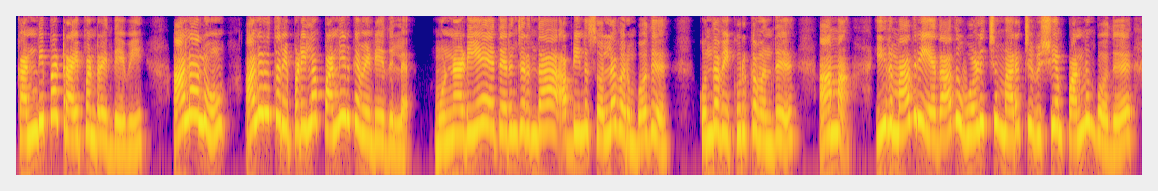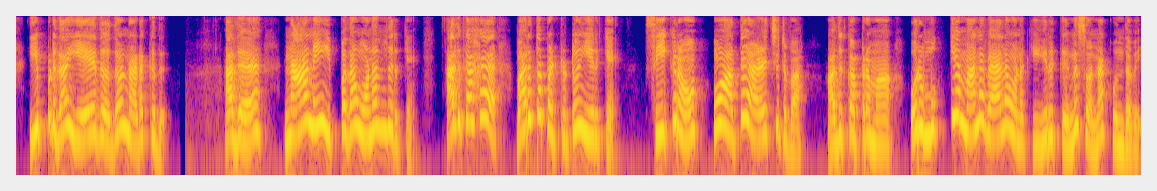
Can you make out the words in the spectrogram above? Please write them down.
கண்டிப்பா ட்ரை பண்றேன் தேவி. ஆனாலும் அனிருத்தர் இப்படிலாம் பண்ணிருக்க வேண்டியதில்லை. முன்னாடியே தெரிஞ்சிருந்தா அப்படின்னு சொல்ல வரும்போது குந்தவை குறுக்க வந்து ஆமா இது மாதிரி ஏதாவது ஒழிச்சு மறைச்சு விஷயம் பண்ணும்போது இப்படிதான் ஏதேதோ நடக்குது. அத நானே இப்பதான் உணர்ந்திருக்கேன். அதுக்காக வருத்தப்பட்டுட்டும் இருக்கேன். சீக்கிரம் உன் அத்தை அழைச்சிட்டு வா. அதுக்கப்புறமா ஒரு முக்கியமான வேலை உனக்கு இருக்குன்னு சொன்னா குந்தவை.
